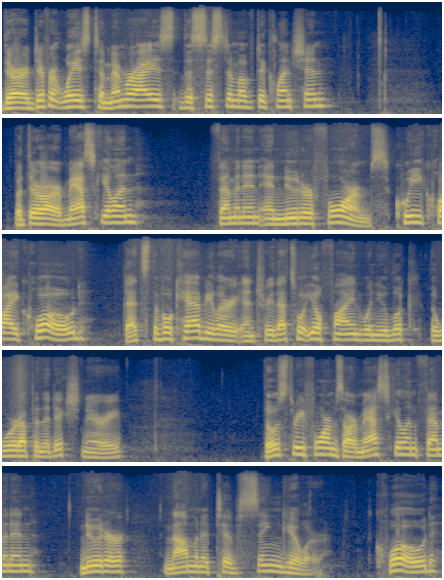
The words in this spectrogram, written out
There are different ways to memorize the system of declension, but there are masculine, feminine, and neuter forms. Qui, quae, quod, that's the vocabulary entry. That's what you'll find when you look the word up in the dictionary. Those three forms are masculine, feminine, neuter, nominative, singular. Quod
